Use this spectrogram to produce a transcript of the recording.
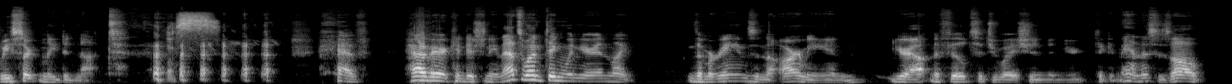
we certainly did not yes. have have air conditioning. That's one thing when you're in like the Marines and the Army, and you're out in a field situation, and you're thinking, "Man, this is all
